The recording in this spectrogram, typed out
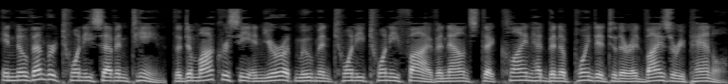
In November 2017, the Democracy in Europe Movement 2025 announced that Klein had been appointed to their advisory panel.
